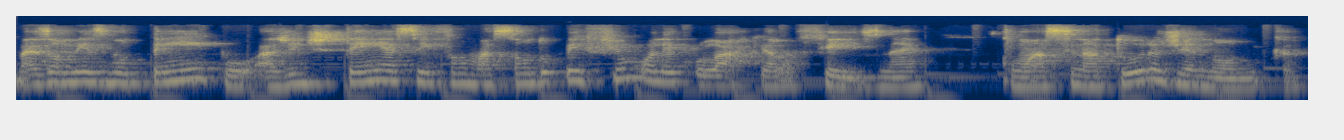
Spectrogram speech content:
Mas ao mesmo tempo, a gente tem essa informação do perfil molecular que ela fez, né, com a assinatura genômica.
